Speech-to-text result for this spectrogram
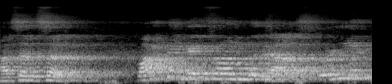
As a result, what they get from the grass, only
